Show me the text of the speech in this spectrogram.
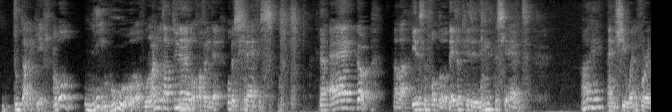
Doe dat een keer. Gewoon niet hoe hoor, of hoe lang moet dat duren, Nee. of wat voor Beschrijf eens. Hey, kom. Voilà. Hier is een foto. Deze heb je gezien. Beschrijf het. Oké. And she went for it.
